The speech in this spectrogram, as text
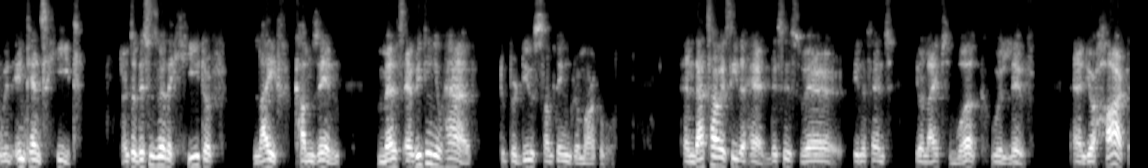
with intense heat and so this is where the heat of life comes in, melts everything you have to produce something remarkable. And that's how I see the head. This is where, in a sense, your life's work will live. And your heart,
